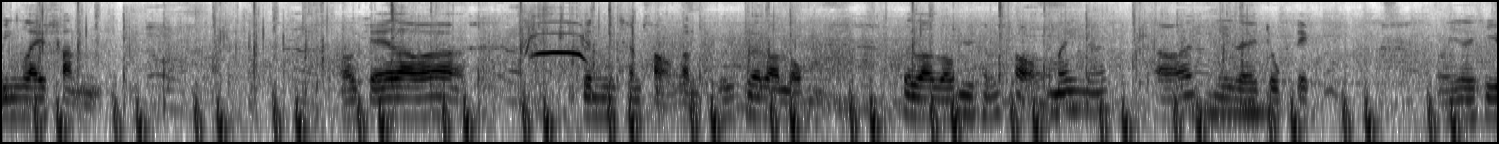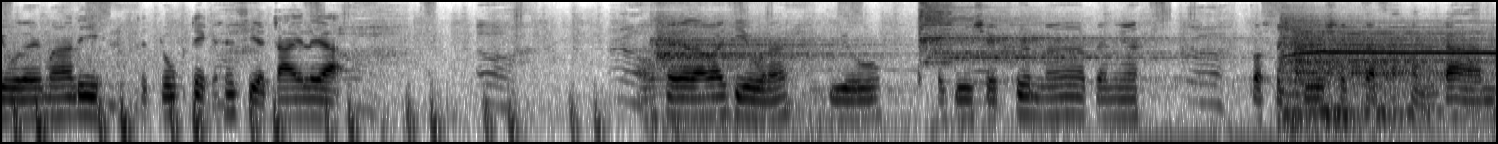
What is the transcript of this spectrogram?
วิ่งไล่ฟัน โอเคเราก็ขึ้นชั้นสองก่อนเพื่อเราล้มเพื่อเราล้มอยู่ชั้นสองไม่นะเอาละนี่เลยจุกเด็กโอ้ยจะฮิวเลยมาดิจะจุกเด็กให้เสียใจเลยอะโอเคเราก็ฮิวนะฮิวสกิลเช็คขึ้นนะเป็นไงกดสกิลเช็คกับสถานการณ์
